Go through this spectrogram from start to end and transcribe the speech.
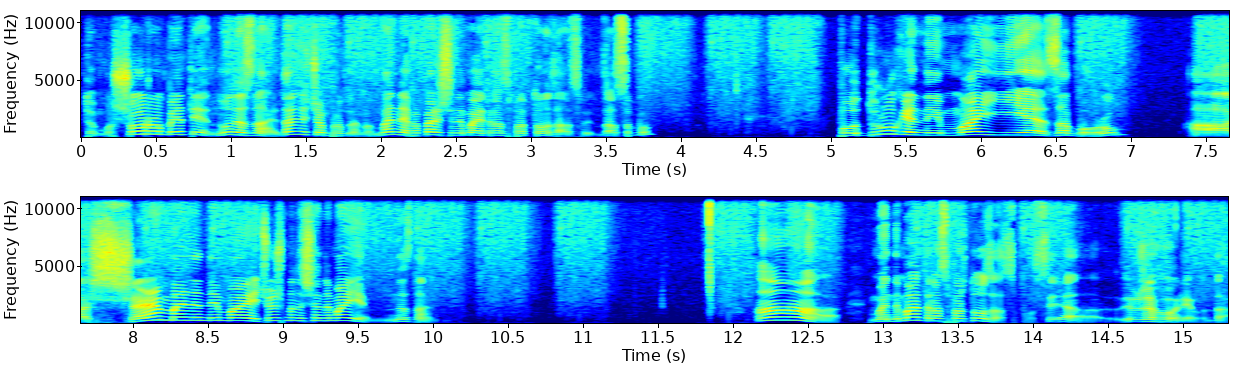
Тому що робити? Ну не знаю. Знаєте, в чому проблема? У мене, по-перше, немає транспортного засобу. По-друге, немає забору. А ще в мене немає. Чого ж мене ще немає? Не знаю. А, в мене немає транспортного засобу. Це я, вже говорив, так. Да.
